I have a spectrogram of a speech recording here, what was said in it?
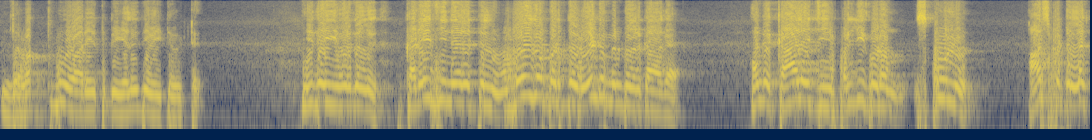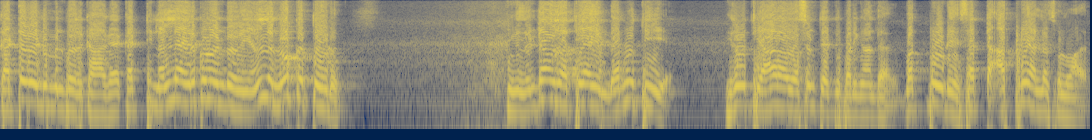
இந்த வக்பு வாரியத்துக்கு எழுதி வைத்துவிட்டு இதை இவர்கள் கடைசி நேரத்தில் உபயோகப்படுத்த வேண்டும் என்பதற்காக அங்கே காலேஜ் பள்ளிக்கூடம் ஸ்கூல் ஹாஸ்பிட்டல்ல கட்ட வேண்டும் என்பதற்காக கட்டி நல்லா இருக்கணும் என்ற நல்ல நோக்கத்தோடு நீங்கள் இரண்டாவது அத்தியாயம் இருநூத்தி இருபத்தி ஆறாவது வசனத்தை எடுத்து பாருங்க. அந்த பக்புடைய சட்டம் அப்படியே அல்ல சொல்லுவாங்க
